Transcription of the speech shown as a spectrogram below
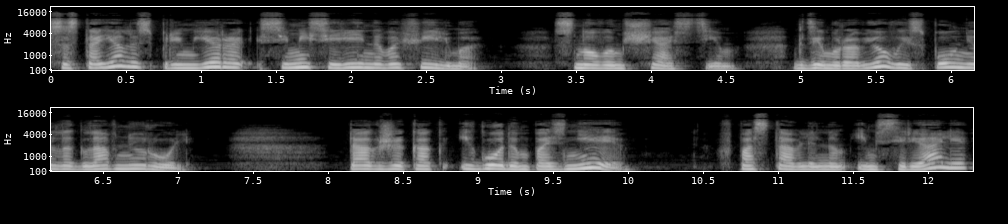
состоялась премьера семисерийного фильма «С новым счастьем», где Муравьева исполнила главную роль. Так же, как и годом позднее, в поставленном им сериале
